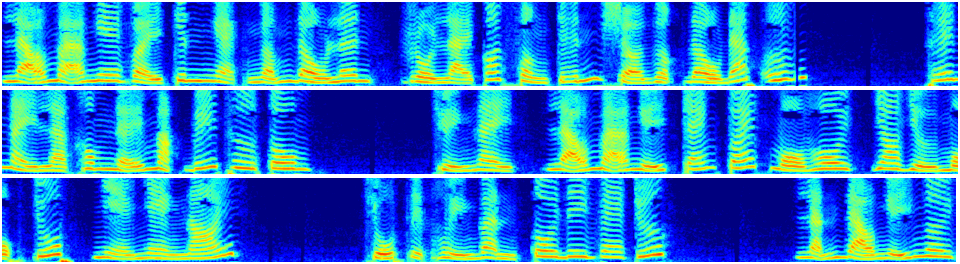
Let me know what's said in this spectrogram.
Lão Mã nghe vậy kinh ngạc ngẫm đầu lên, rồi lại có phần kính sợ gật đầu đáp ứng. Thế này là không nể mặt bí thư tôn. Chuyện này, lão Mã nghĩ trán toát mồ hôi, do dự một chút, nhẹ nhàng nói. Chủ tịch huyện Bành tôi đi ve trước. Lãnh đạo nghỉ ngơi,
